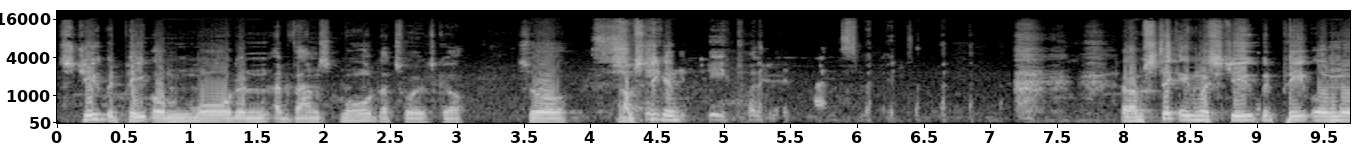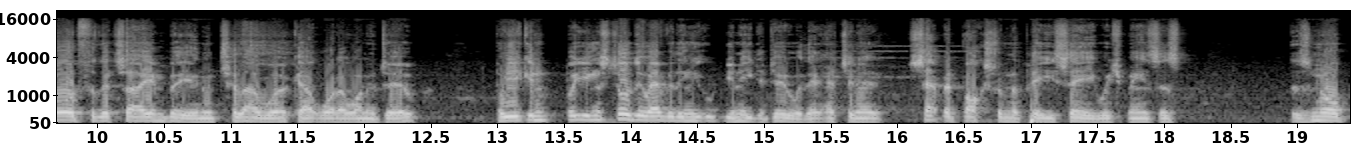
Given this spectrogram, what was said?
stupid people mode and advanced mode. That's where it's got. So I'm sticking people in advance mode. I'm sticking with stupid people mode for the time being until I work out what I want to do. But you can, but you can still do everything you, you need to do with it. It's in a separate box from the PC, which means there's there's no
